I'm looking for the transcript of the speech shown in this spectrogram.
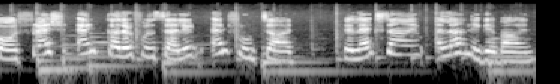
for fresh and colourful salad and fruit chaat. Till next time अल्लाह निगेबान।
